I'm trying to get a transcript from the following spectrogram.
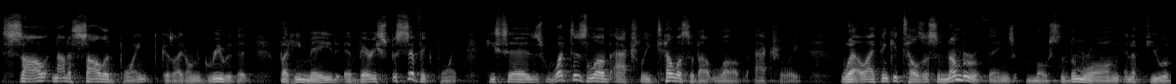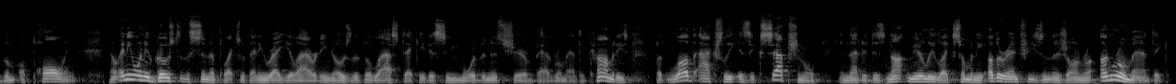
solid, not a solid point, because I don't agree with it, but he made a very specific point. He says, What does love actually tell us about love, actually? Well, I think it tells us a number of things, most of them wrong, and a few of them appalling. Now, anyone who goes to the Cineplex with any regularity knows that the last decade has seen more than its share of bad romantic comedies, but Love actually is exceptional in that it is not merely like so many other entries in the genre unromantic,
